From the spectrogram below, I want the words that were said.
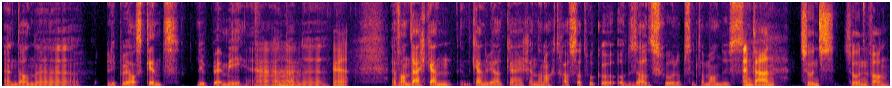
En dan eh, liepen wij als kind liepen wij mee. En, dan, eh, Ja. en vandaar ken, kenden we elkaar. En dan achteraf zaten we ook op dezelfde school, op Sint-Amandus. En Daan, Soens, zoon van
